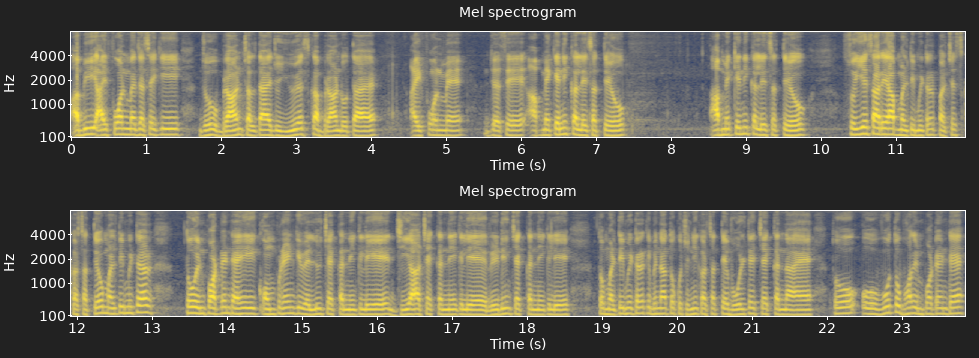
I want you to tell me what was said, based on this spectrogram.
अभी आईफोन में जैसे कि जो ब्रांड चलता है, जो यूएस का ब्रांड होता है आईफोन में जैसे आप मैकेनिक का ले सकते हो। आप मैकेनिक का ले सकते हो। सो ये सारे आप मल्टीमीटर परचेस कर सकते हो। मल्टीमीटर तो इंपॉर्टेंट है ही कॉम्पोनेंट की वैल्यू चेक करने के लिए जीआर चेक करने के लिए रीडिंग चेक करने के लिए। तो मल्टीमीटर के बिना तो कुछ नहीं कर सकते वोल्टेज चेक करना है तो वो तो बहुत इंपॉर्टेंट है।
